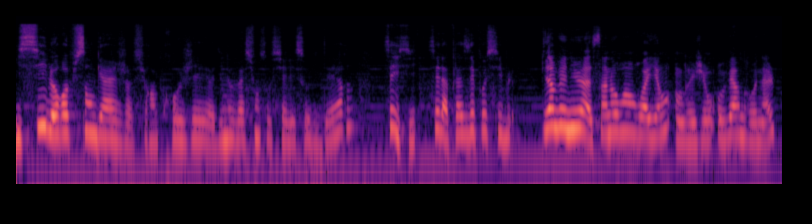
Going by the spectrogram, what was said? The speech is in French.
Ici, l'Europe s'engage sur un projet d'innovation sociale et solidaire. C'est ici, c'est la place des possibles. Bienvenue à Saint-Laurent-en-Royan, en région Auvergne-Rhône-Alpes.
